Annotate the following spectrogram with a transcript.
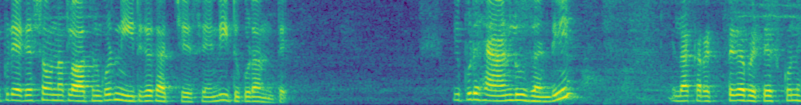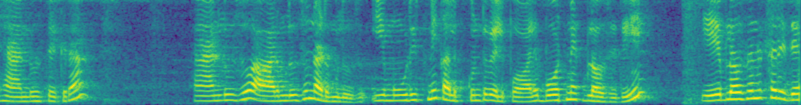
ఇప్పుడు ఎగస్ట్రా ఉన్న క్లాత్ని కూడా నీట్గా కట్ చేసేయండి ఇటు కూడా అంతే. ఇప్పుడు హ్యాండ్ లూజ్ అండి. ఇలా కరెక్ట్గా పెట్టేసుకొని హ్యాండ్ లూజ్ దగ్గర. హ్యాండ్ లూజు ఆర్మ్ లూజు నడుము లూజు ఈ మూడింటిని కలుపుకుంటూ వెళ్ళిపోవాలి. బోట్ నెక్ బ్లౌజ్ ఇది. ఏ బ్లౌజ్ అయినా సరే ఇదే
